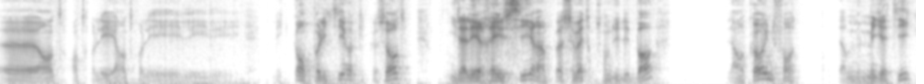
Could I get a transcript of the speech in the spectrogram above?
euh, entre, les, les, camps politiques, en quelque sorte, il allait réussir un peu à se mettre au centre du débat. Là encore, une fois, en termes médiatiques,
